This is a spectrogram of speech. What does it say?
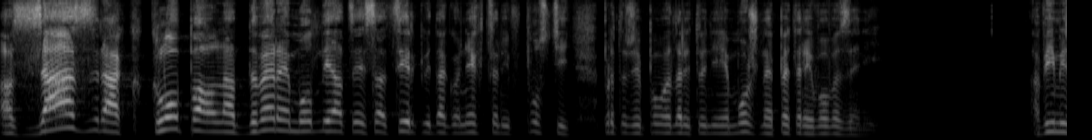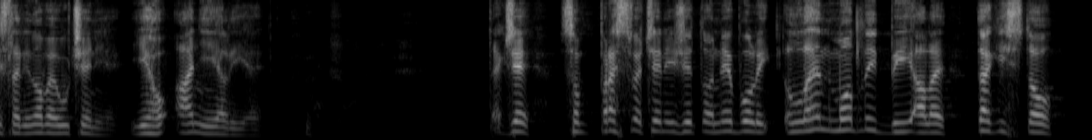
a zázrak klopal na dvere modliacej sa cirkvi, tak ho nechceli vpustiť, pretože povedali, to nie je možné, Peter je vo väzení. A vymysleli nové učenie. Jeho aniel je. Takže som presvedčený, že to neboli len modlitby, ale takisto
